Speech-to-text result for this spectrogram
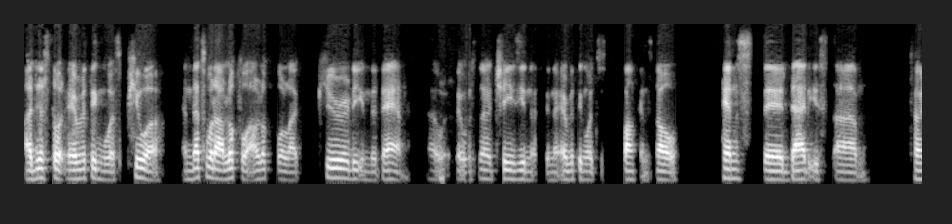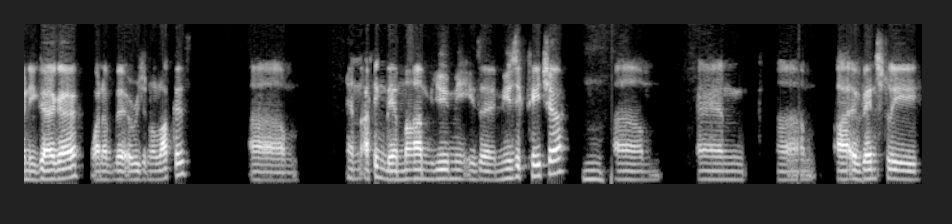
I just thought everything was pure, and that's what I look for. I look for like purity in the dance. There was no cheesiness, you know, everything was just funk and soul. Hence, their dad is um, Tony Gogo, one of the original lockers. Um, and I think their mum, Yumi, is a music teacher. Hmm. Um, and um, I eventually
